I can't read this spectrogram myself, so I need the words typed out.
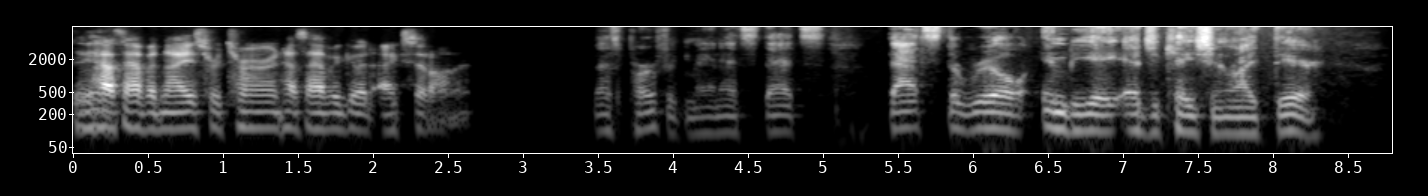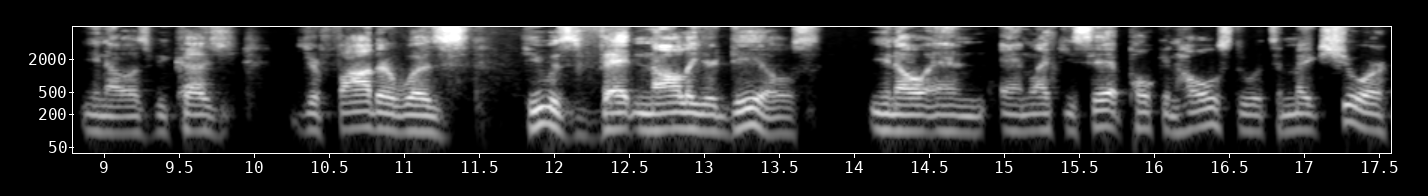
He has to have a nice return. Has to have a good exit on it. That's perfect, man. That's that's that's the real MBA education right there. You know, it's because your father was he was vetting all of your deals, you know, and and like you said, poking holes through it to make sure,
